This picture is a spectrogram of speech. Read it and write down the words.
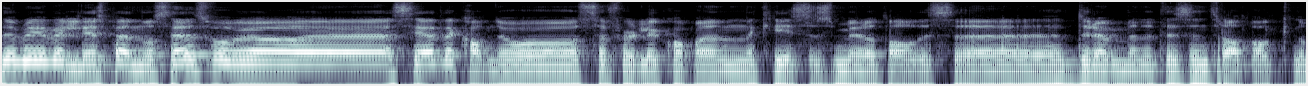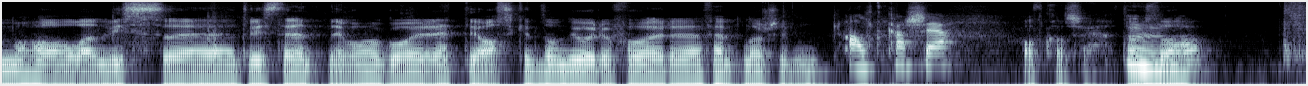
Det blir veldig spennende å se. så får vi jo eh, se. Det kan jo selvfølgelig komme en krise som gjør at alle disse drømmene til sentralbanken om å holde en viss, eh, et visst rentenivå går rett i asken, som de gjorde for eh, 15 år siden. Alt kan skje. Alt kan skje. Takk skal du ha.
